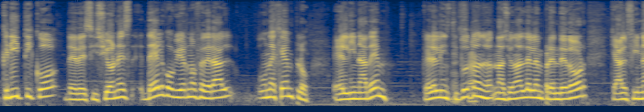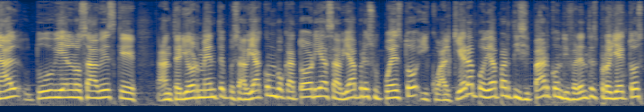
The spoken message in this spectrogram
crítico de decisiones del gobierno federal. Un ejemplo, el INADEM que era el Instituto Nacional del Emprendedor, que al final, tú bien lo sabes, que anteriormente pues había convocatorias, había presupuesto y cualquiera podía participar con diferentes proyectos.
